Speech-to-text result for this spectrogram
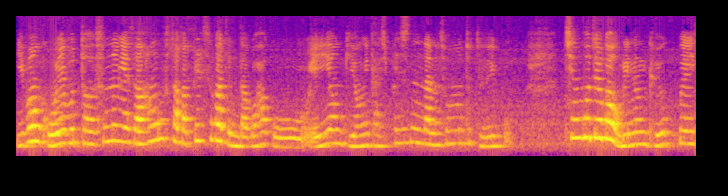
이번 고1부터 수능에서 한국사가 필수가 된다고 하고 A형, B형이 다시 폐지된다는 소문도 들리고 친구들과 우리는 교육부의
